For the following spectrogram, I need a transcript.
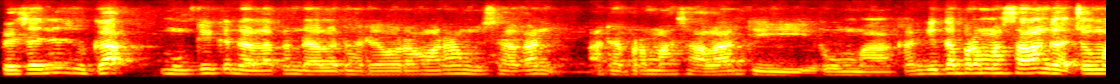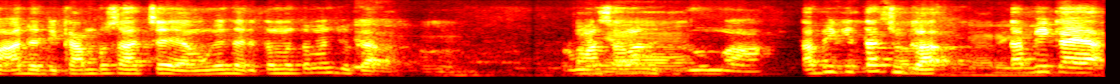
biasanya juga mungkin kendala-kendala dari orang-orang misalkan ada permasalahan di rumah kan kita permasalahan nggak cuma ada di kampus saja ya mungkin dari teman-teman juga Ya, hmm. permasalahan Banyak- di rumah tapi kita juga tapi kayak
